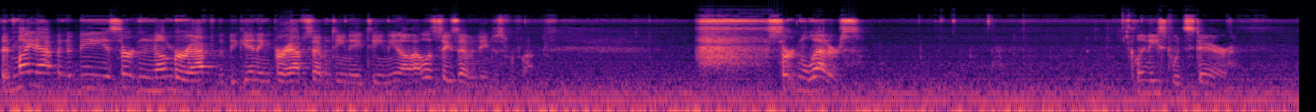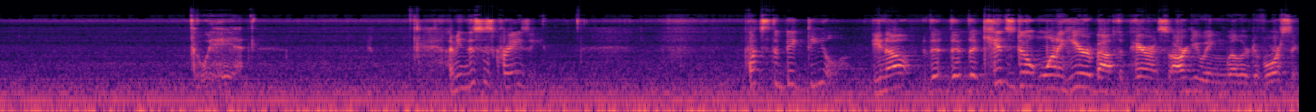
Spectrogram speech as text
that might happen to be a certain number after the beginning, perhaps 17, 18, you know, let's say 17 just for fun. certain letters. Clint Eastwood stare. Go ahead. I mean, this is crazy. What's the big deal? You know, the, the, the kids don't want to hear about the parents arguing while they're divorcing,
